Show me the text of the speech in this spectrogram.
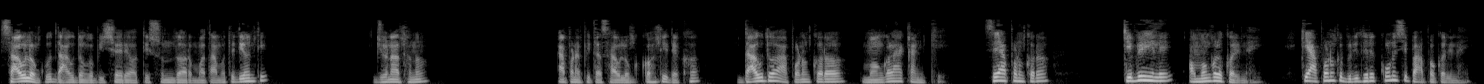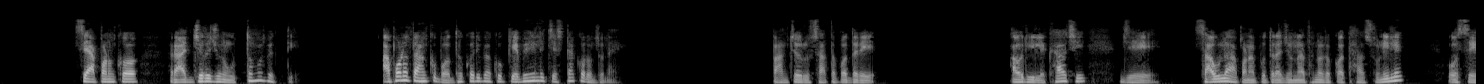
ସାଉଲଙ୍କୁ ଦାଉଦଙ୍କ ବିଷୟରେ ଅତି ସୁନ୍ଦର ମତାମତ ଦିଅନ୍ତି। ଜୋନାଥନ ଆପଣ ପିତା ସାଉଲଙ୍କୁ କହନ୍ତି ଦେଖ ଦାଉଦ ଆପଣଙ୍କର ମଙ୍ଗଳାକାଂକ୍ଷୀ। ସେ ଆପଣଙ୍କର କେବେ ହେଲେ ଅମଙ୍ଗଳ କରିନାହିଁ କି ଆପଣଙ୍କ ବିରୁଦ୍ଧରେ କୌଣସି ପାପ କରିନାହିଁ। ସେ ଆପଣଙ୍କ ରାଜ୍ୟର ଜଣେ ଉତ୍ତମ ବ୍ୟକ୍ତି। ଆପଣ ତାହାଙ୍କୁ ବଦ୍ଧ କରିବାକୁ କେବେ ହେଲେ ଚେଷ୍ଟା କରନ୍ତୁ ନାହିଁ। ପାଞ୍ଚରୁ ସାତ ପଦରେ ଆହୁରି ଲେଖା ଅଛି ଯେ ସାଉଲ ଆପଣା ପୁତ୍ରା ଜୋନାଥନର କଥା ଶୁଣିଲେ ଓ ସେ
